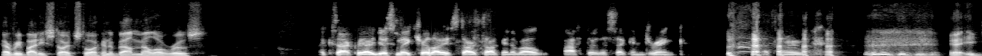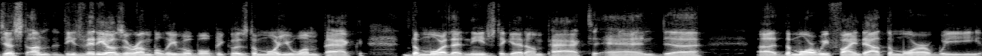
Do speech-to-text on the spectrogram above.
everybody starts talking about Mellow Roos? Exactly. I just make sure that I start talking about after the second drink. it just um, these videos are unbelievable because the more you unpack, the more that needs to get unpacked, and uh, uh, the more we find out, the more we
